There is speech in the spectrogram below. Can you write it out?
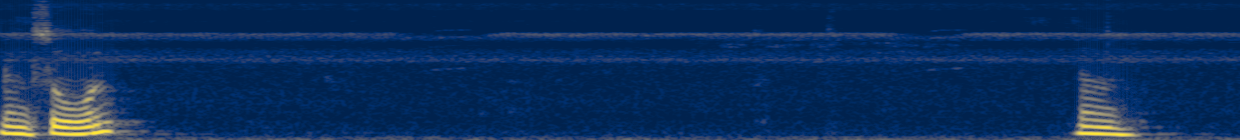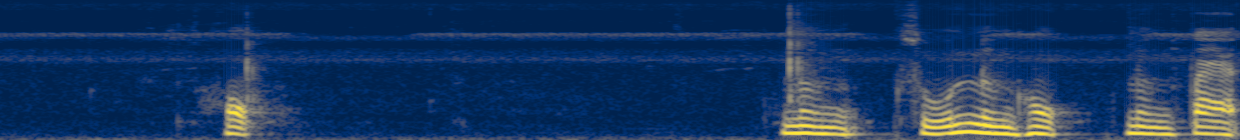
หนึ่งศูนย์ หนึ่งหกหนึ่งศูนย์หนึ่งหกหนึ่งแปด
